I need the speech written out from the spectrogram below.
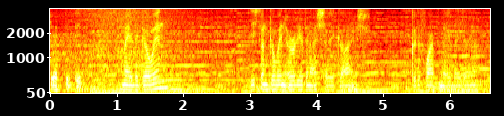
Check the bit. Melee go in. Please don't go in earlier than I say, guys. You could have wiped melee there.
